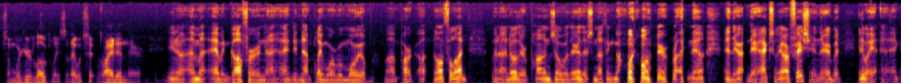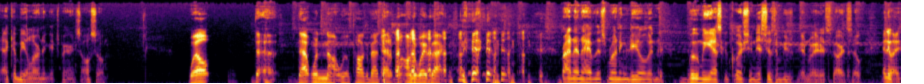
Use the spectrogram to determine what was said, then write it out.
somewhere here locally, so that would fit right in there. You know, I'm an avid golfer, and I, I did not play War Memorial uh, Park an awful lot, but I know there are ponds over there. There's nothing going on there right now, and there there actually are fish in there. But anyway, that could be a learning experience also. Well, th- uh, that one, no. We'll talk about that on the way back. Brian and I have this running deal that Boomy ask a question This is the music getting ready to start. So anyway,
